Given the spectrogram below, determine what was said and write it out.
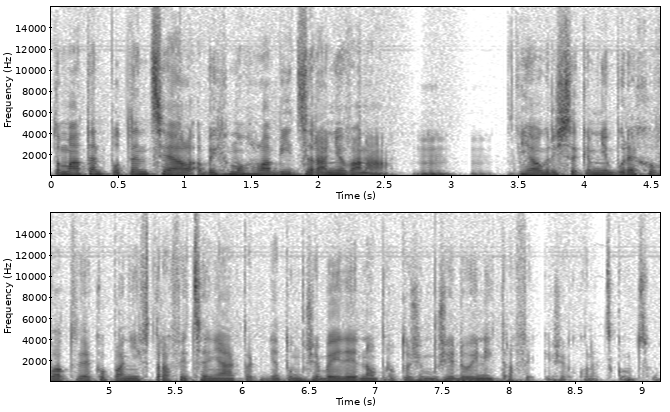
to má ten potenciál, abych mohla být zraňovaná. Mm, mm. Jo, když se ke mně bude chovat jako paní v trafice nějak, tak mě to může být jedno, protože může do jiné trafiky, že jo, konec konců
